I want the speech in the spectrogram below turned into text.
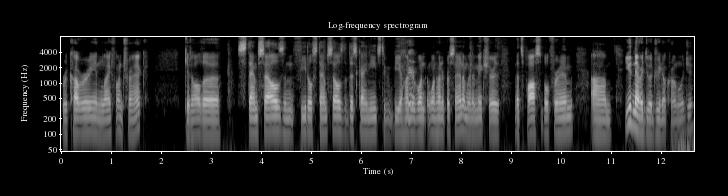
recovery and life on track get all the stem cells and fetal stem cells that this guy needs to be 100 100% i'm going to make sure that's possible for him um, you'd never do adrenochrome would you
